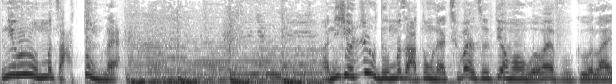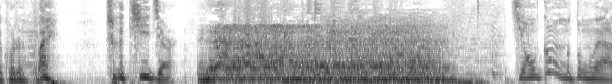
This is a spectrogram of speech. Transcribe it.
牛肉没咋冻烂。啊，你想肉都没咋动了，吃饭的时候电话我外父给我拉一块说，来吃个蹄筋儿，姜更没动了呀，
